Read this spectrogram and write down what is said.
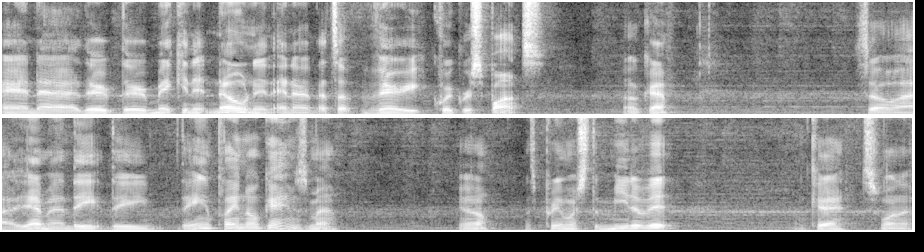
And uh, they're they're making it known, and, and uh, that's a very quick response, okay? So uh, yeah, man, they they they ain't playing no games, man. You know, that's pretty much the meat of it. Okay, just want to,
